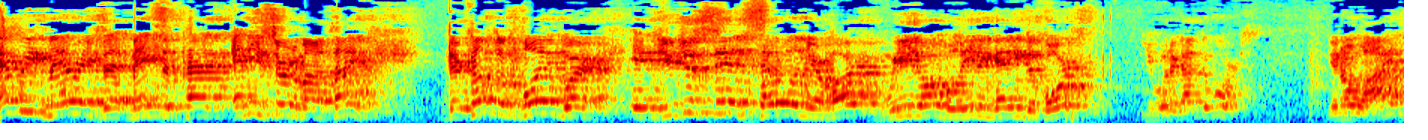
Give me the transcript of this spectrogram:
Every marriage that makes it past any certain amount of time, there comes a point where if you just didn't settle in your heart, we don't believe in getting divorced, you would have got divorced. You know why?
